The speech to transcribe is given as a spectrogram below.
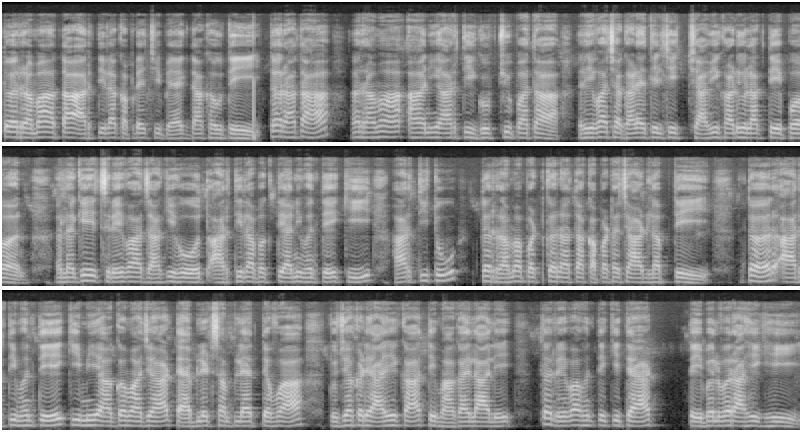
तर रमा आता आरतीला कपड्याची बॅग दाखवते. तर आता रमा आणि आरती गुपचूप आता रेवाच्या गाळ्यातीलची चावी काढू लागते पण लगेच रेवा जागी होत आरतीला बघते आणि म्हणते की आरती तू? तर रमा पटकन आता कपाटाच्या आड लपते. तर आरती म्हणते की मी अगं माझ्या टॅबलेट संपल्यात तेव्हा तुझ्याकडे आहे का? ते मागायला आले. तर रेवा म्हणते की त्या टेबलवर आहे घे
